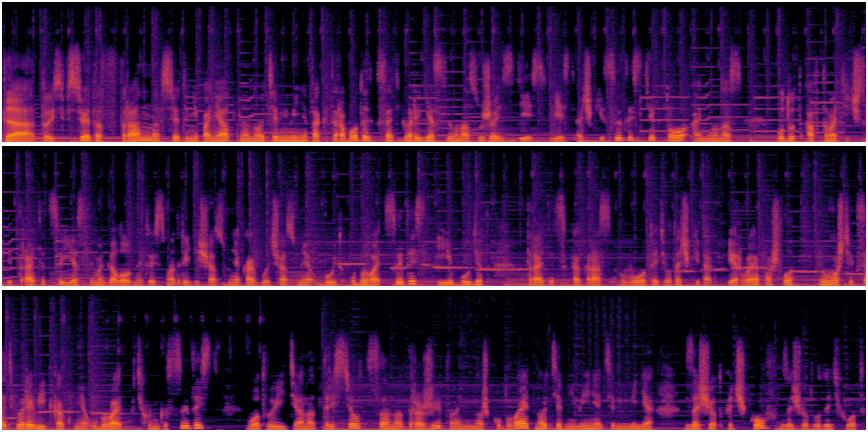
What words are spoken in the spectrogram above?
да, то есть все это странно, все это непонятно, но тем не менее так это работает. Кстати говоря, если у нас уже здесь есть очки сытости, то они у нас будут автоматически тратиться, если мы голодные. То есть смотрите, сейчас у меня как будет? Сейчас у меня будет убывать сытость и будет тратиться как раз вот эти вот очки. Так, первое пошло. Вы можете, кстати говоря, видеть, как у меня убывает потихоньку сытость. Вот вы видите, она трясется, она дрожит, она немножко убывает, но тем не менее, тем не менее, за счет очков, за счет вот этих вот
